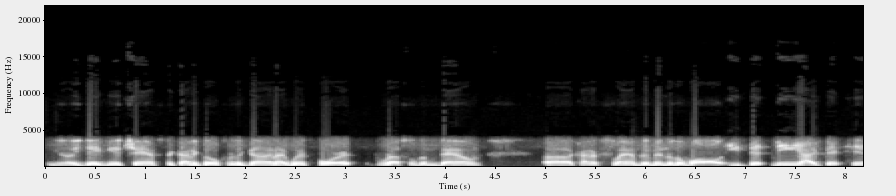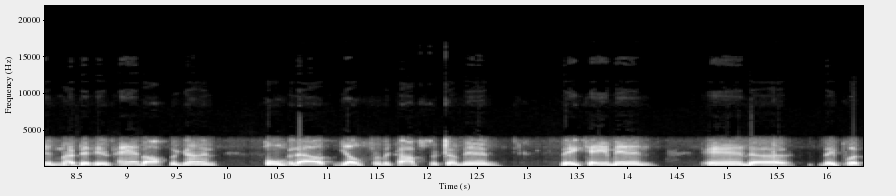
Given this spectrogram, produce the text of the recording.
you know, he gave me a chance to kind of go for the gun. I went for it wrestled him down, uh, kind of slammed him into the wall. He bit me. I bit him. I bit his hand off the gun, pulled it out, yelled for the cops to come in. They came in, and uh, they put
